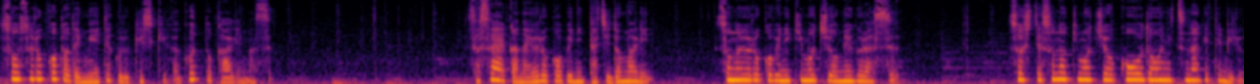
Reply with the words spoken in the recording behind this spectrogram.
そうすることで見えてくる景色がぐっと変わります。ささやかな喜びに立ち止まりその喜びに気持ちを巡らす。そしてその気持ちを行動につなげてみる。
